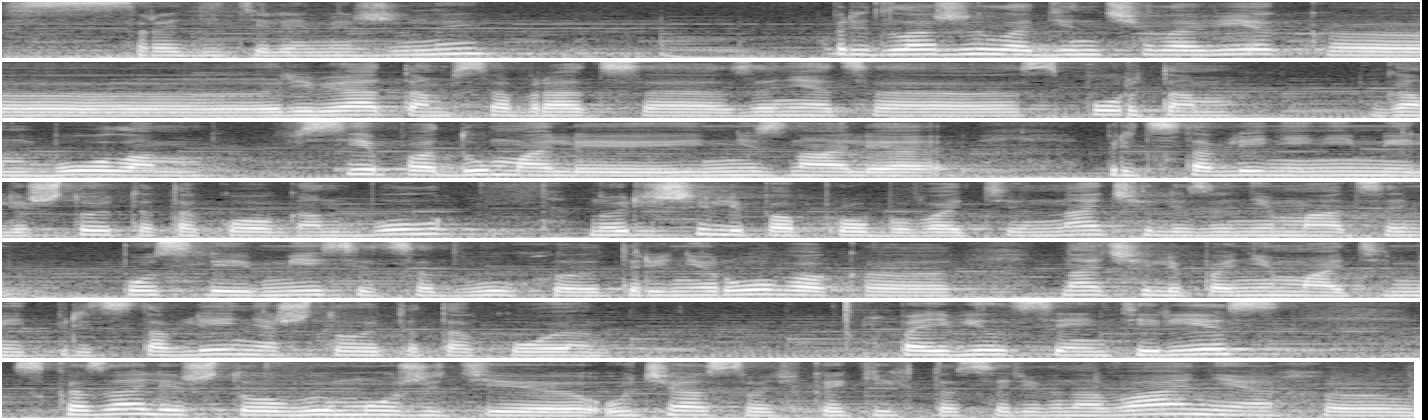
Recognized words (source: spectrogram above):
с родителями жены. Предложил один человек э, ребятам собраться, заняться спортом, гандболом. Все подумали и не знали, представления не имели, что это такое гандбол, но решили попробовать, начали заниматься. После месяца-двух э, тренировок э, начали понимать, иметь представление, что это такое. Появился интерес, сказали, что вы можете участвовать в каких-то соревнованиях, э,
